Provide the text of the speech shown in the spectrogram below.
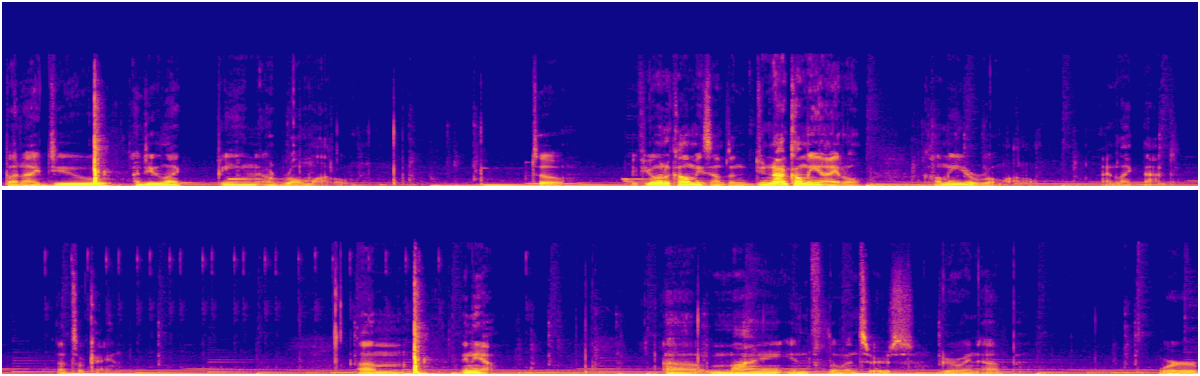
But I do I do like being a role model. So, if you want to call me something, do not call me idol. Call me your role model. I like that. That's okay. Um, anyhow, uh, my influencers growing up were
